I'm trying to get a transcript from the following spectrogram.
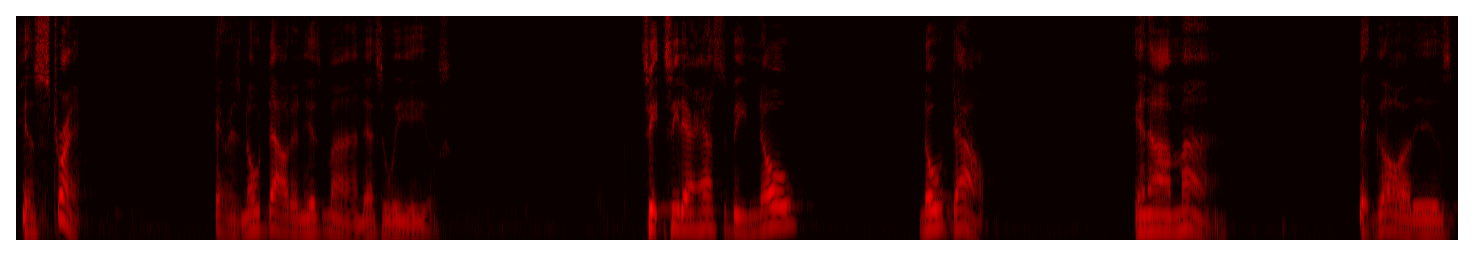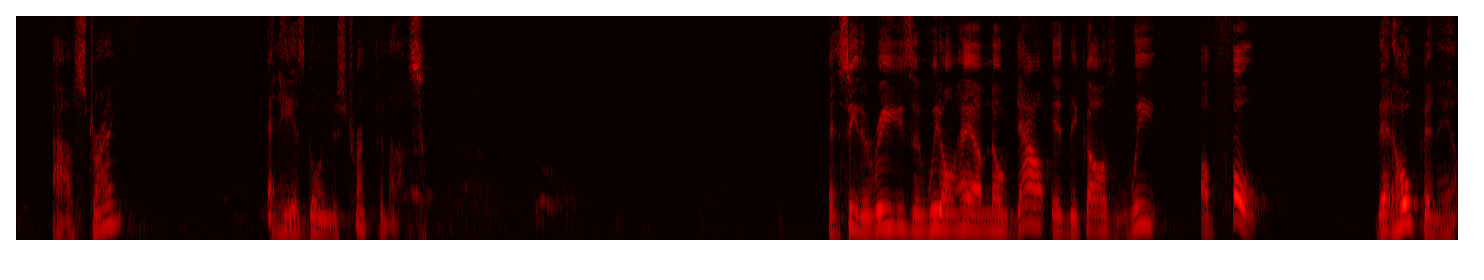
his strength. There is no doubt in his mind that's who he is. See, see, there has to be no, no doubt in our mind that God is our strength and he is going to strengthen us. And see, the reason we don't have no doubt is because we are folk that hope in Him.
